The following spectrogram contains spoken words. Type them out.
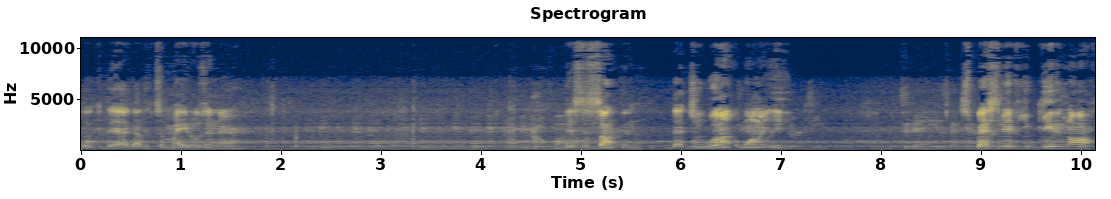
Look at that. I got the tomatoes in there. This is something that you want want to eat, especially if you're getting off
